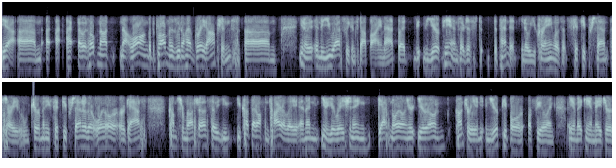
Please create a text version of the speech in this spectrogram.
Yeah, um, I, I, I would hope not not long, but the problem is we don't have great options. Um, you know, in the U.S. we can stop buying that, but the, the Europeans are just dependent. You know, Ukraine was at 50 percent. Sorry, Germany 50 percent of their oil or, or gas comes from Russia. So you you cut that off entirely, and then you know you're rationing gas and oil in your your own country, and, and your people are feeling you know making a major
